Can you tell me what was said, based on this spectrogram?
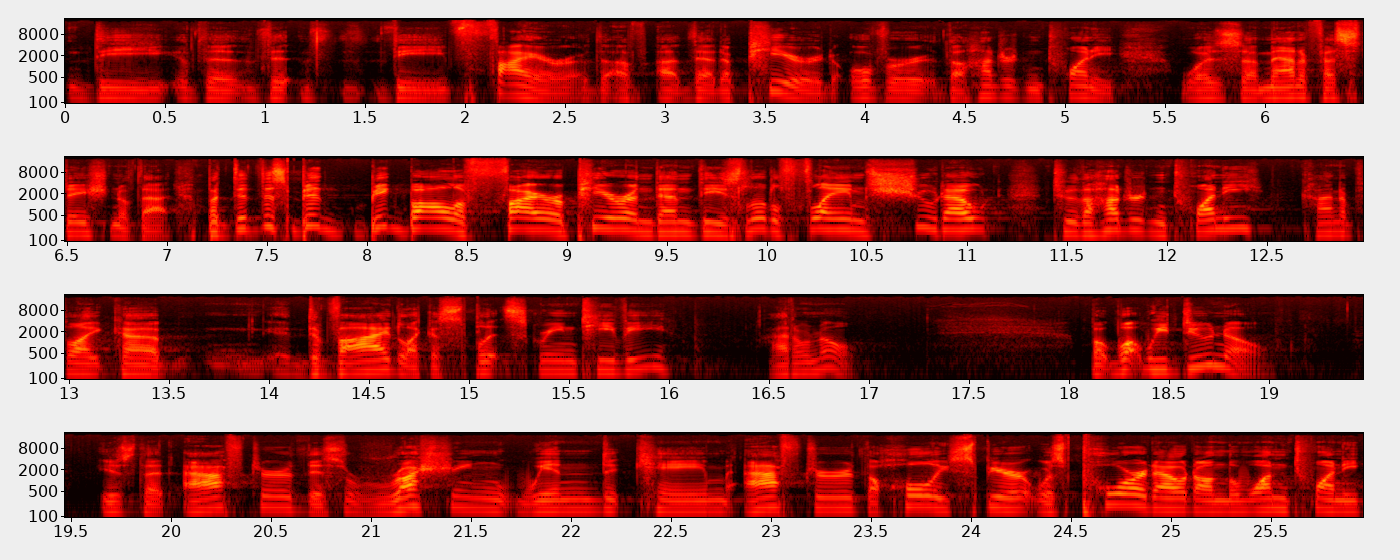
the, the, the, the fire of, uh, that appeared over the 120 was a manifestation of that. But did this big, big ball of fire appear and then these little flames shoot out to the 120, kind of like a divide, like a split screen TV? I don't know. But what we do know is that after this rushing wind came, after the Holy Spirit was poured out on the 120,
